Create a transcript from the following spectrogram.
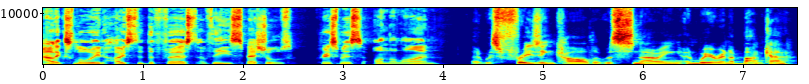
Alex Lloyd hosted the first of these specials, Christmas on the Line. It was freezing cold, it was snowing, and we were in a bunker.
